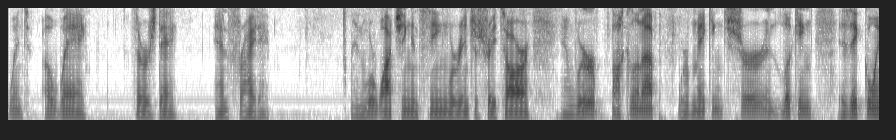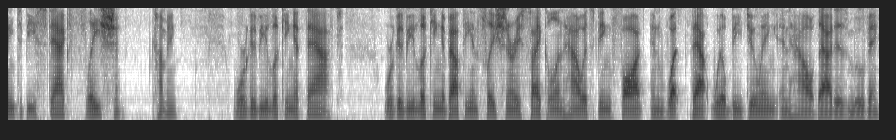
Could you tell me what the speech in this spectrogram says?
went away Thursday and Friday. And we're watching and seeing where interest rates are, and we're buckling up. We're making sure and looking is it going to be stagflation coming? We're going to be looking at that. We're going to be looking about the inflationary cycle and how it's being fought and what that will be doing and how that is moving.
